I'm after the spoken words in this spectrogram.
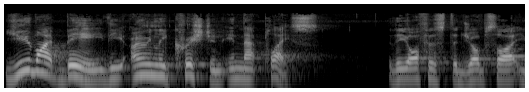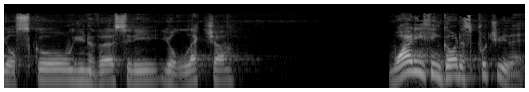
You might be the only Christian in that place the office, the job site, your school, university, your lecture. Why do you think God has put you there?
